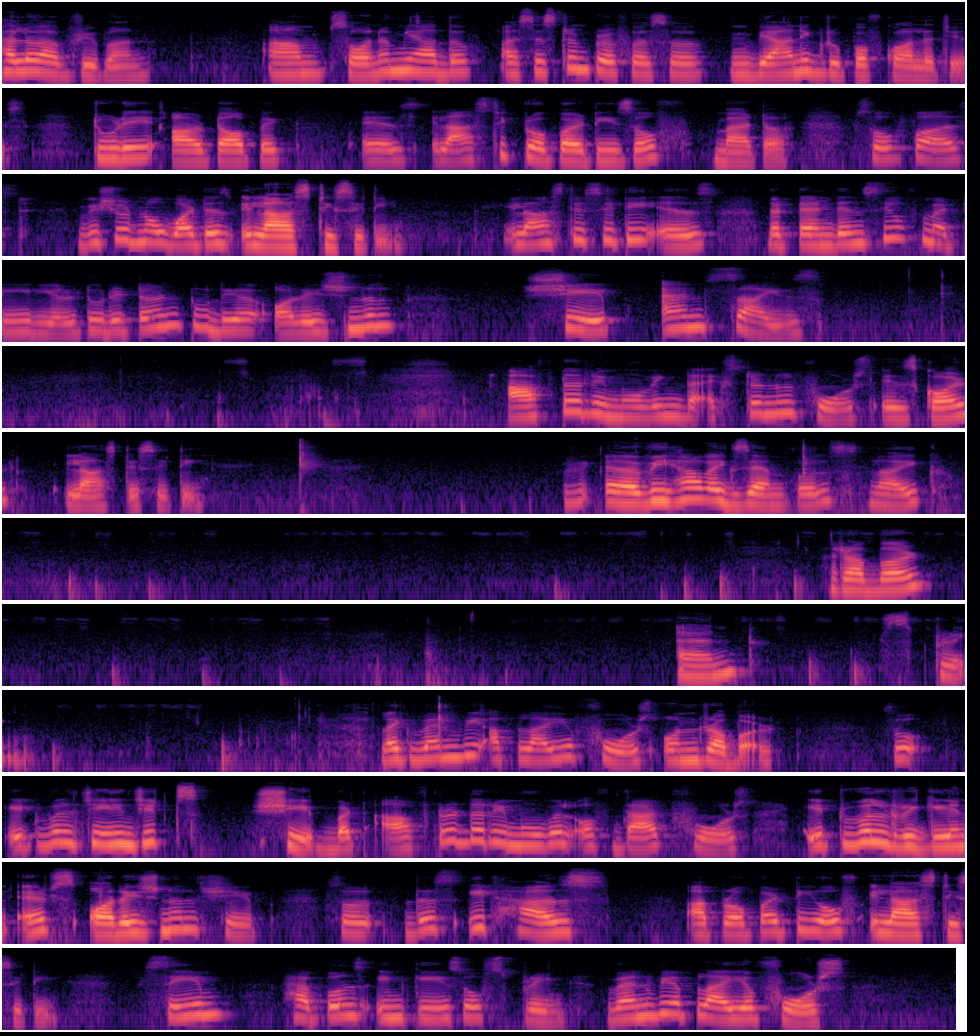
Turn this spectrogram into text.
Hello everyone. I'm Sonam Yadav, Assistant Professor in Biyani Group of Colleges. Today our topic is elastic properties of matter. So first we should know what is elasticity. Elasticity is the tendency of material to return to their original shape and size after removing the external force is called elasticity. We, uh, we have examples like rubber and spring. Like when we apply a force on rubber, so it will change its shape but after the removal of that force it will regain its original shape. So this it has a property of elasticity. Same happens in case of spring. When we apply a force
